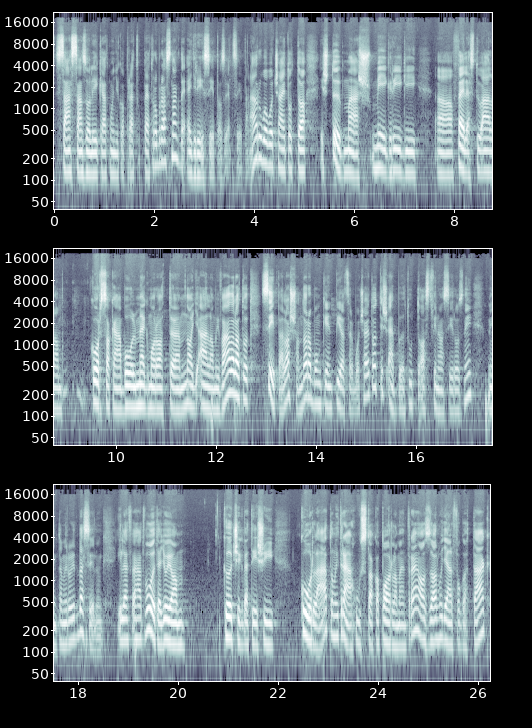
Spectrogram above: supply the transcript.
száz százalékát mondjuk a Petrobrasnak, de egy részét azért szépen áruba bocsájtotta, és több más, még régi fejlesztő állam korszakából megmaradt nagy állami vállalatot szépen lassan darabonként piacra bocsájtott, és ebből tudta azt finanszírozni, mint amiről itt beszélünk. Illetve hát volt egy olyan költségvetési korlát, amit ráhúztak a parlamentre azzal, hogy elfogadták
